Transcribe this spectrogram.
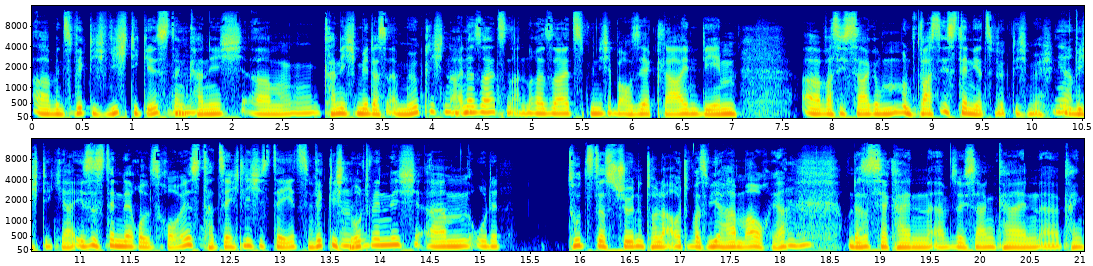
äh, wenn es wirklich wichtig ist, dann mhm. kann ich ähm, kann ich mir das ermöglichen mhm. einerseits und andererseits bin ich aber auch sehr klar in dem, äh, was ich sage und was ist denn jetzt wirklich ja. wichtig? Ja, ist es denn der Rolls Royce? Tatsächlich ist der jetzt wirklich mhm. notwendig ähm, oder tut's das schöne, tolle Auto, was wir haben, auch, ja. Mhm. Und das ist ja kein, äh, wie soll ich sagen, kein, äh, kein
